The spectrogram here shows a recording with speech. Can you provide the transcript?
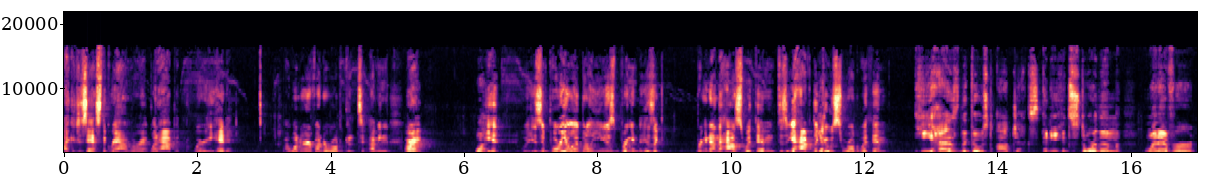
I could just ask the ground where what happened, where he hid it. I wonder if Underworld could. T- I mean, all right. What? It, is Emporio able to use bringing is like bringing down the house with him? Does he have the Yeah. ghost world with him? he has the ghost objects, and he can store them whenever,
